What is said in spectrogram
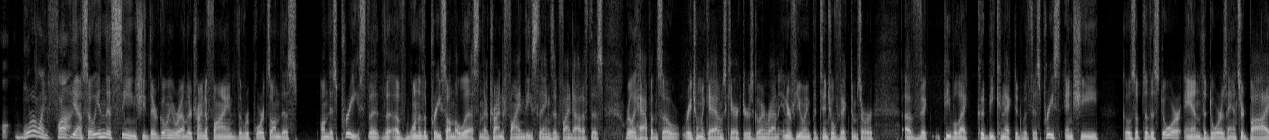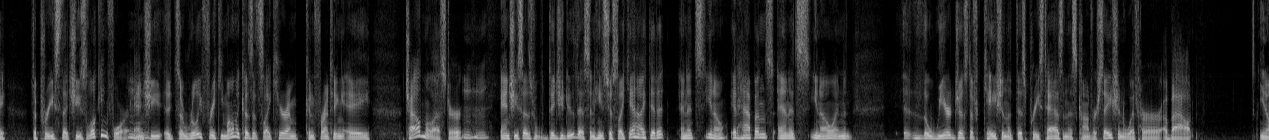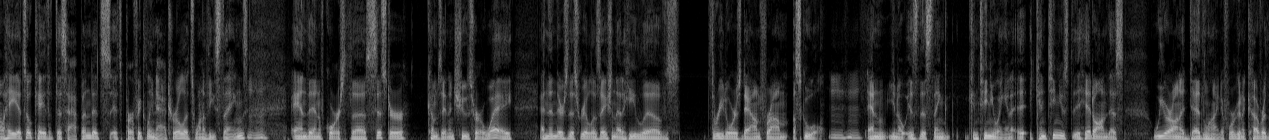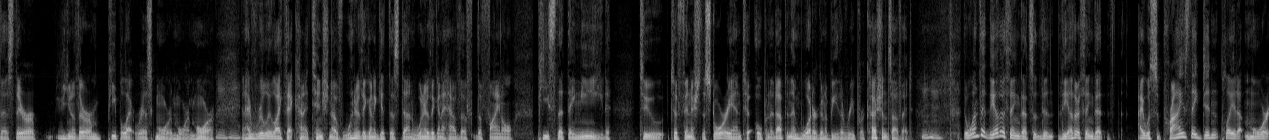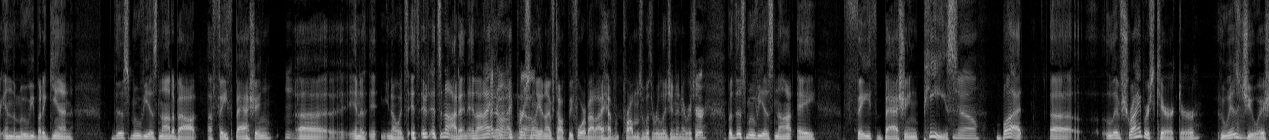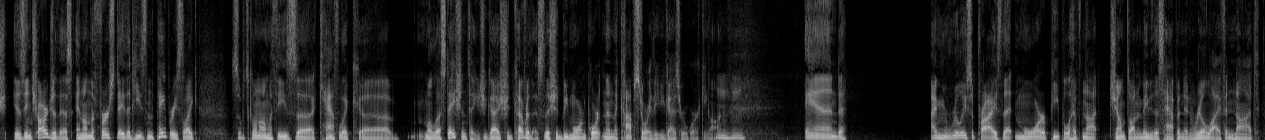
uh, borderline fine. Yeah, so in this scene, she they're going around. They're trying to find the reports on this on this priest, the, the of one of the priests on the list, and they're trying to find these things and find out if this really happened. So Rachel McAdams' character is going around interviewing potential victims or uh, vic- people that could be connected with this priest, and she goes up to this door, and the door is answered by the priest that she's looking for, and she it's a really freaky moment because it's like here I'm confronting a child molester and she says did you do this? And he's just like yeah i did it. And it's you know it happens and it's you know and the weird justification that this priest has in this conversation with her about you know hey it's okay that this happened. It's it's perfectly natural. It's one of these things. And then of course the sister comes in and shoos her away. And then there's this realization that he lives three doors down from a school. Mm-hmm. and you know is this thing continuing? And it, it continues to hit on this we are on a deadline. If we're going to cover this there are you know there are people at risk more and more and more. Mm-hmm. And i really like that kind of tension of when are they going to get this done? When are they going to have the the final piece that they need to to finish the story and to open it up? And then what are going to be the repercussions of it? Mm-hmm. The one thing the other thing that's the the other thing that i was surprised they didn't play it up more in the movie but again this movie is not about a faith bashing. Uh, in a, it- you know, it's it's it's not, and and I, and know, I personally, no. and I've talked before about I have problems with religion and everything. Sure. But this movie is not a faith bashing piece. No. But uh, Liv Schreiber's character, who is Jewish, is in charge of this. And on the first day that he's in the paper, he's like, "So what's going on with these uh, Catholic uh, molestation things? You guys should cover this. This should be more important than the cop story that you guys are working on." And I'm really surprised that more people have not jumped on it. Maybe this happened in real life and not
